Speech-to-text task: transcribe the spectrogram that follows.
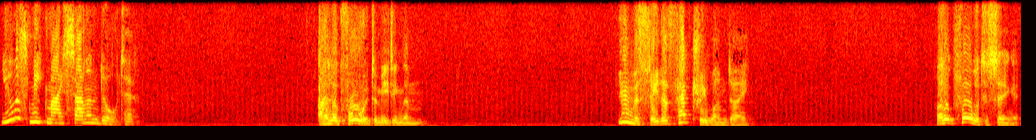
You must meet my son and daughter. I look forward to meeting them. You must see the factory one day. I look forward to seeing it.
